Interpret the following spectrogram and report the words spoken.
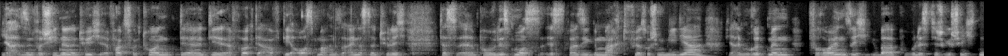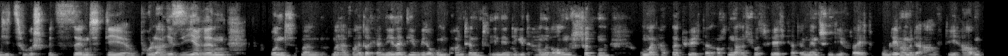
Ja, es sind verschiedene natürlich Erfolgsfaktoren, die, die Erfolg der AfD ausmachen. Das eine ist natürlich, dass äh, Populismus ist quasi gemacht für Social Media. Die Algorithmen freuen sich über populistische Geschichten, die zugespitzt sind, die polarisieren. Und man, man hat weitere Kanäle, die wiederum Content in den digitalen Raum schütten. Und man hat natürlich dann auch eine Anschlussfähigkeit in Menschen, die vielleicht Probleme mit der AfD haben,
